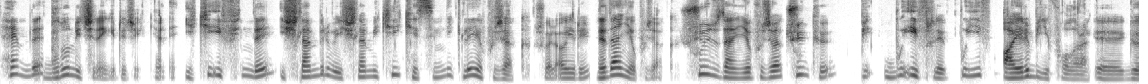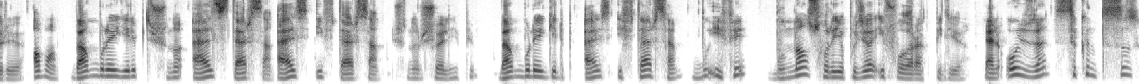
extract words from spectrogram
hem de bunun içine girecek. Yani iki if'in de işlem 1 ve işlem 2'yi kesinlikle yapacak. Şöyle ayırayım. Neden yapacak? Şu yüzden yapacak. Çünkü bir, bu if'li bu if ayrı bir if olarak e, görüyor. Ama ben buraya gelip de şuna else dersem, else if dersem, şunları şöyle yapayım. Ben buraya gelip else if dersem bu if'i bundan sonra yapacağı if olarak biliyor. Yani o yüzden sıkıntısız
